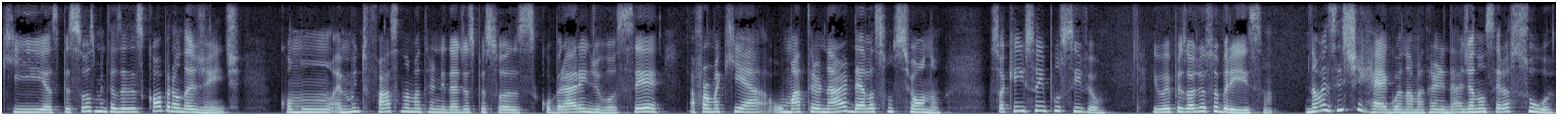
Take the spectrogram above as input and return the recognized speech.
Que as pessoas muitas vezes cobram da gente. Como é muito fácil na maternidade as pessoas cobrarem de você a forma que é, o maternar delas funcionam. Só que isso é impossível. E o episódio é sobre isso. Não existe régua na maternidade a não ser a sua.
